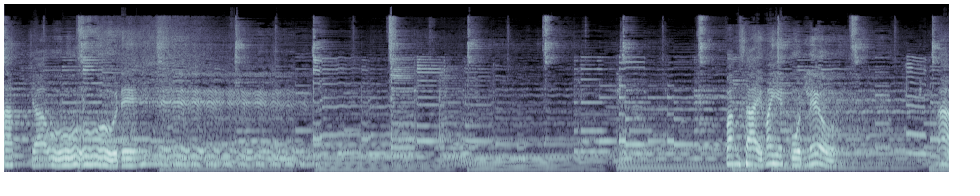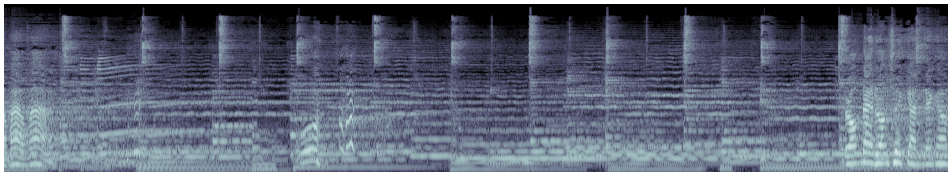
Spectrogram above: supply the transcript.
อักเจ้าเด้ฟังใส่มาเห็นบุญเร็ว มามามา ร้องได้ร้องช่วยกันนะครับ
